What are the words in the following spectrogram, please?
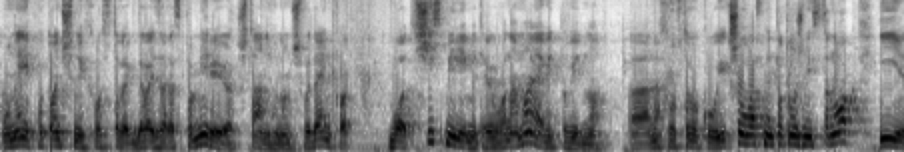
у неї потончений хвостовик. Давай зараз поміряю штангу нам швиденько. От 6 мм вона має відповідно на хвостовику. Якщо у вас не потужний станок і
